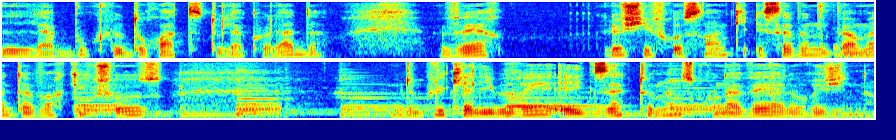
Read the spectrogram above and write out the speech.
la boucle droite de la collade vers le chiffre 5, et ça va nous permettre d'avoir quelque chose de plus calibré et exactement ce qu'on avait à l'origine.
